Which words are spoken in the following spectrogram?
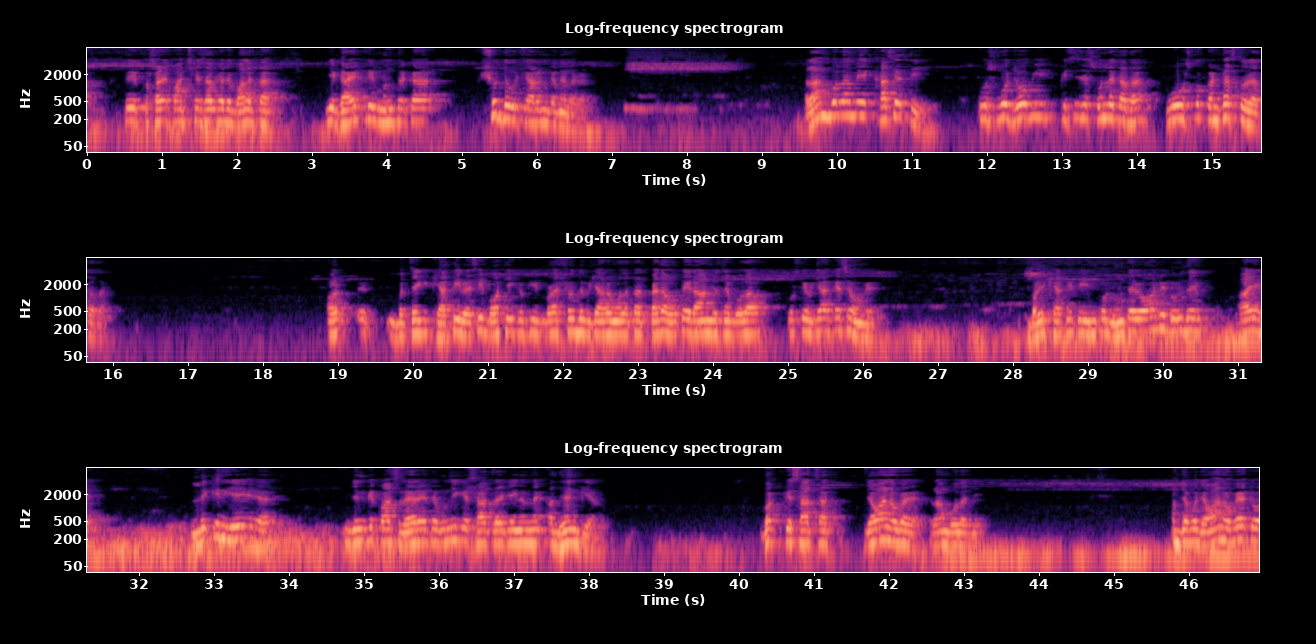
तो ये साढ़े पाँच छः साल का जो बालक था, ये गायत्री मंत्र का शुद्ध उच्चारण करने लगा। राम बोला में एक खासियत थी, उस वो जो भी किसी से सुन लेता था, वो उसको कंठस्थ हो जाता था। और बच्चे की ख्याति वैसे बहुत थी, क्योंकि बड़ा शुद्ध विचारों वाला था। पैदा होते ही राम जिसने बोला, उसके विचार कैसे होंगे? बड़ी ख्याति थी। इनको ढूंढते हुए और भी गुरुदेव आए। लेकिन ये, जिनके पास रह रहे थे, उन्हीं के साथ रह के इन्होंने अध्ययन किया। वक्त के साथ साथ जवान हो गए, राम भोला जी। अब जब वो जवान हो गए तो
